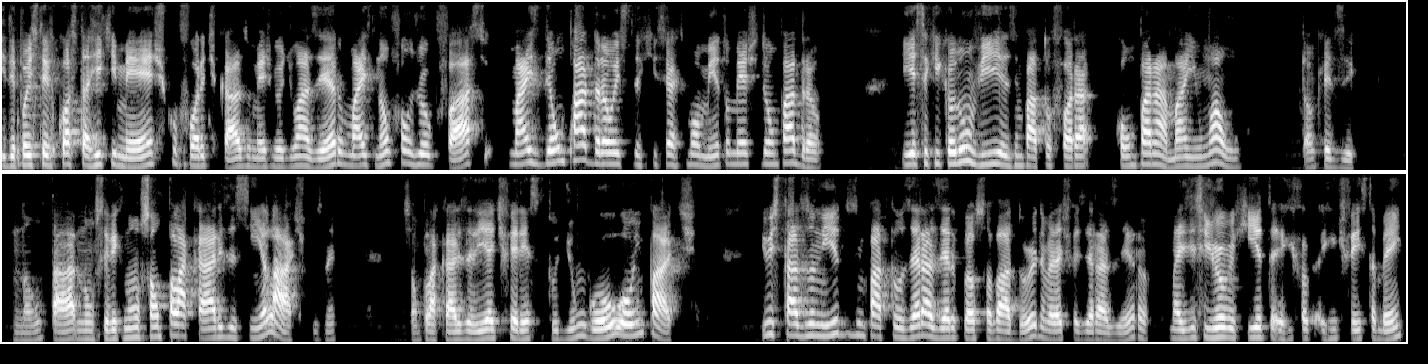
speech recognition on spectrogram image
E depois teve Costa Rica e México, fora de casa, o México ganhou de 1 a 0 mas não foi um jogo fácil, mas deu um padrão esse daqui, em certo momento, o México deu um padrão. E esse aqui que eu não vi, eles empatou fora com o Panamá em 1 a 1 Então, quer dizer, não tá, não você vê que não são placares assim elásticos, né? São placares ali a diferença tudo de um gol ou empate. E os Estados Unidos empatou 0 a 0 com o El Salvador, na verdade foi 0 a 0 mas esse jogo aqui a gente fez também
